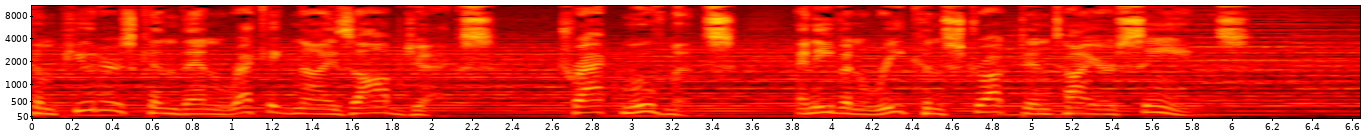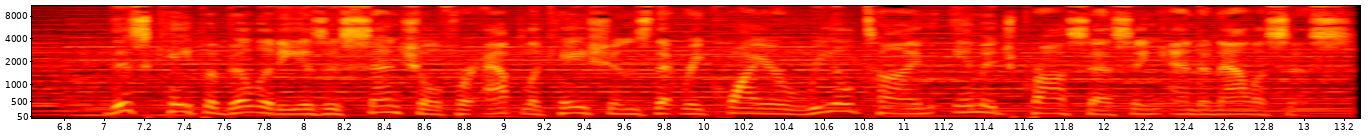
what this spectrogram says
computers can then recognize objects, track movements, and even reconstruct entire scenes. This capability is essential for applications that require real-time image processing and analysis.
